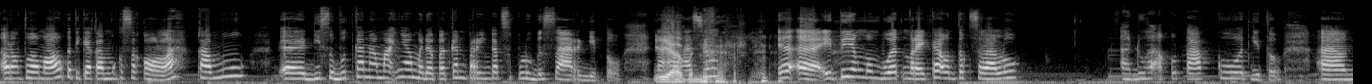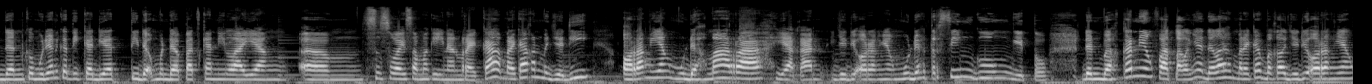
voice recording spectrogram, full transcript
orang tua mau ketika kamu ke sekolah, kamu eh, disebutkan namanya mendapatkan peringkat 10 besar gitu. Nah, Iya, hasil benar. Ya, eh, itu yang membuat mereka untuk selalu aduh aku takut gitu. Um, dan kemudian ketika dia tidak mendapatkan nilai yang um, sesuai sama keinginan mereka mereka akan menjadi orang yang mudah marah ya kan? Jadi orang yang mudah tersinggung gitu. Dan bahkan yang fatalnya adalah mereka bakal jadi orang yang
